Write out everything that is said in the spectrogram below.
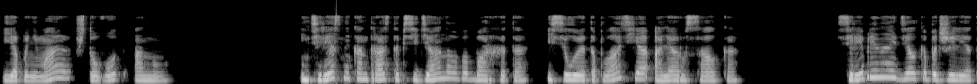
и я понимаю, что вот оно. Интересный контраст обсидианового бархата и силуэта платья а-ля русалка. Серебряная отделка под жилет,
